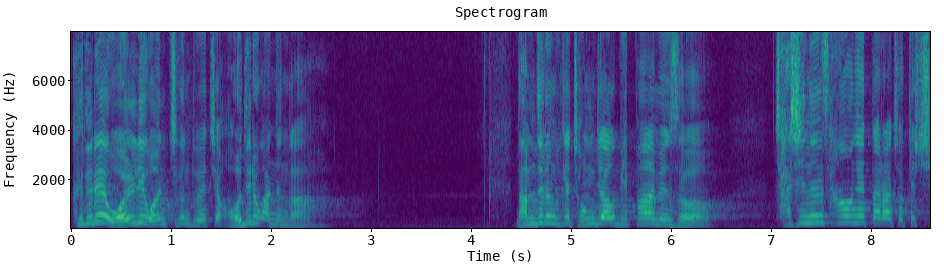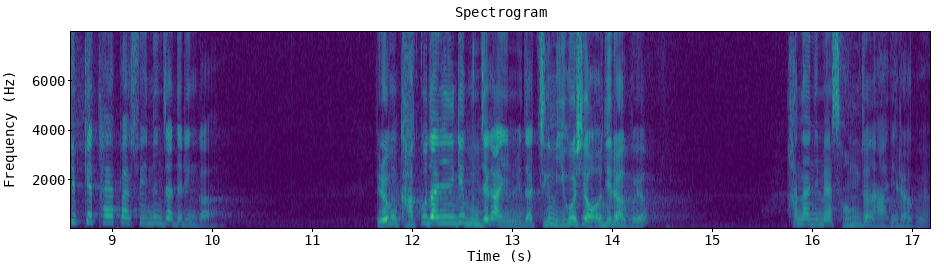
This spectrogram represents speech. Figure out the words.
그들의 원리 원칙은 도대체 어디로 갔는가? 남들은 그렇게 정죄하고 비판하면서 자신은 상황에 따라 저렇게 쉽게 타협할 수 있는 자들인가? 여러분 갖고 다니는 게 문제가 아닙니다. 지금 이곳이 어디라고요? 하나님의 성전 아니라고요.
